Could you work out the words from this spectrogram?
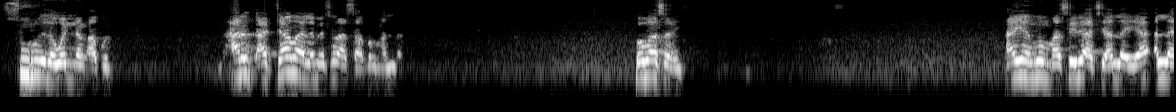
suru da wannan abun. Har hatta malamai suna sabon Allah. Ko ba sai ai yanzu ma sai dai a ce Allah ya Allah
